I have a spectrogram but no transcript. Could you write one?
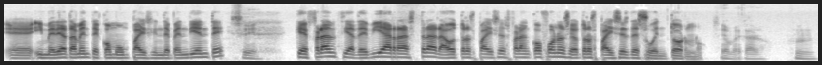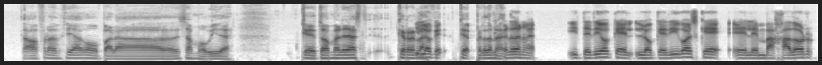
eh, inmediatamente como un país independiente, que Francia debía arrastrar a otros países francófonos y a otros países de su entorno. Sí, hombre, claro. Hmm. Estaba Francia como para esas movidas. Que de todas maneras, que, perdona. perdona. Y te digo que lo que digo es que el embajador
